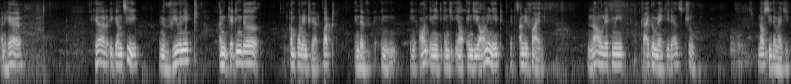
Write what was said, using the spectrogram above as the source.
and here here you can see in view I'm getting the component here. But in the in in on init ng on init it's undefined now let me try to make it as true. Now see the magic.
